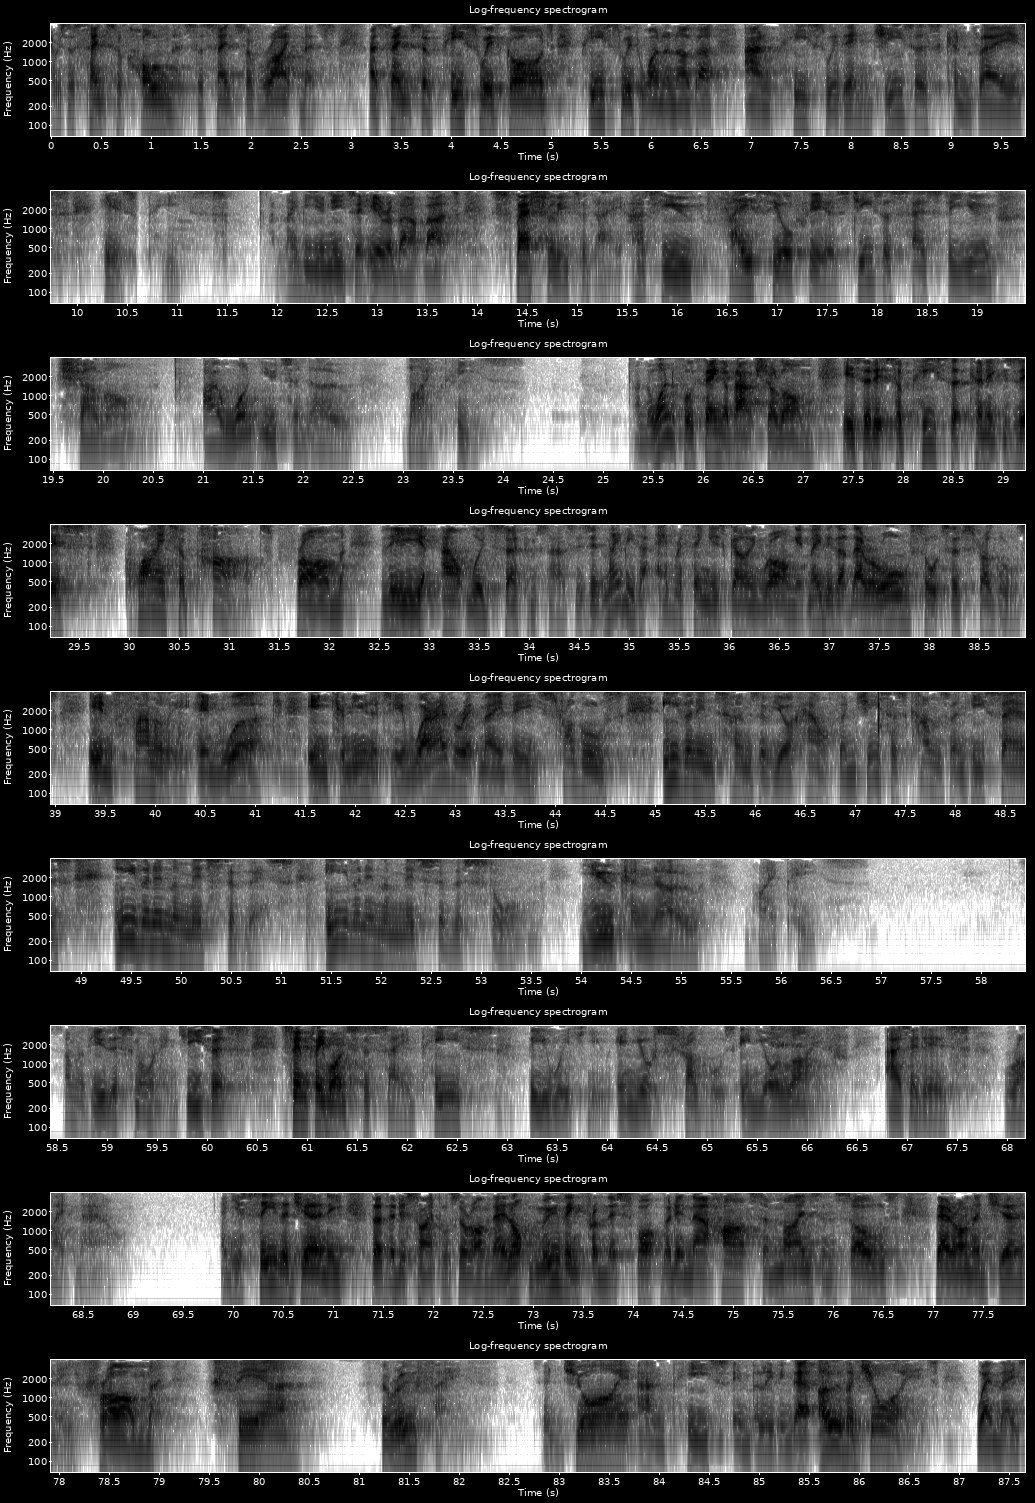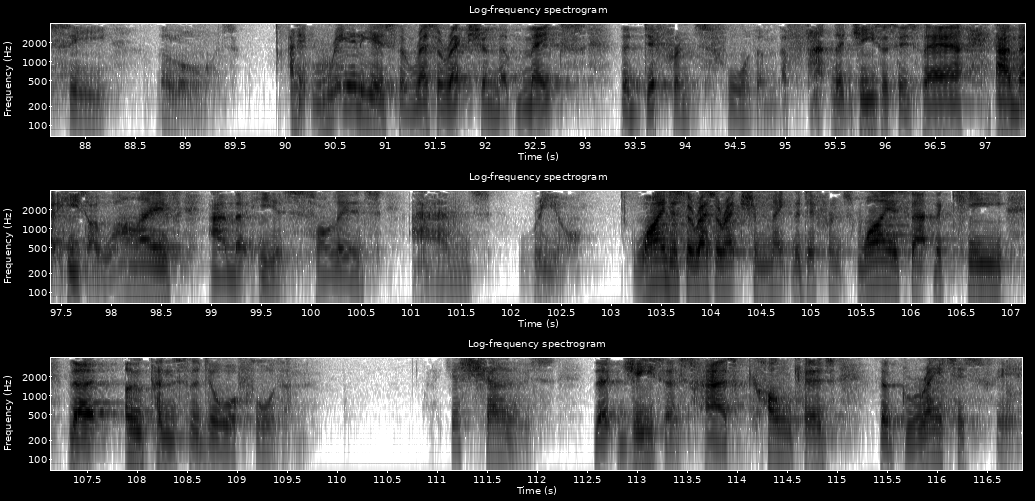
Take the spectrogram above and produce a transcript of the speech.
There is a sense of wholeness, a sense of rightness, a sense of peace with God, peace with one another, and peace within. Jesus conveys his peace. And maybe you need to hear about that, especially today. As you face your fears, Jesus says to you, Shalom. I want you to know my peace. And the wonderful thing about shalom is that it's a peace that can exist quite apart from the outward circumstances. It may be that everything is going wrong. It may be that there are all sorts of struggles in family, in work, in community, and wherever it may be. Struggles even in terms of your health. And Jesus comes and he says, even in the midst of this, even in the midst of the storm, you can know my peace. Some of you this morning, Jesus simply wants to say, peace be with you in your struggles, in your life, as it is right now. And you see the journey that the disciples are on. They're not moving from this spot, but in their hearts and minds and souls, they're on a journey from fear through faith to joy and peace in believing. They're overjoyed when they see the Lord. And it really is the resurrection that makes the difference for them. The fact that Jesus is there and that he's alive and that he is solid and real. Why does the resurrection make the difference? Why is that the key that opens the door for them? It just shows that Jesus has conquered the greatest fear,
